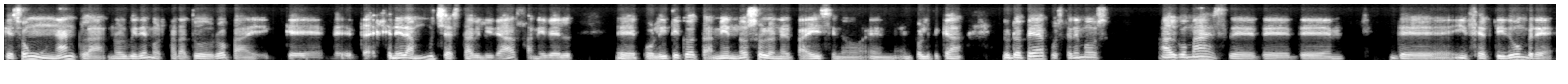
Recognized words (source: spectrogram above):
que son un ancla, no olvidemos, para toda Europa y que genera mucha estabilidad a nivel eh, político, también no solo en el país, sino en, política europea, pues tenemos algo más de, incertidumbre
